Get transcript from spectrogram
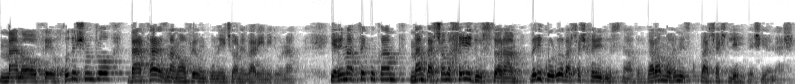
منافع خودشون رو برتر از منافع اون گونه جانوری می‌دونن. یعنی من فکر می‌کنم من بچه‌مو خیلی دوست دارم ولی گربه بچه‌ش خیلی دوست نداره. برام مهم نیست بچه‌ش له بشه یا نشه.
